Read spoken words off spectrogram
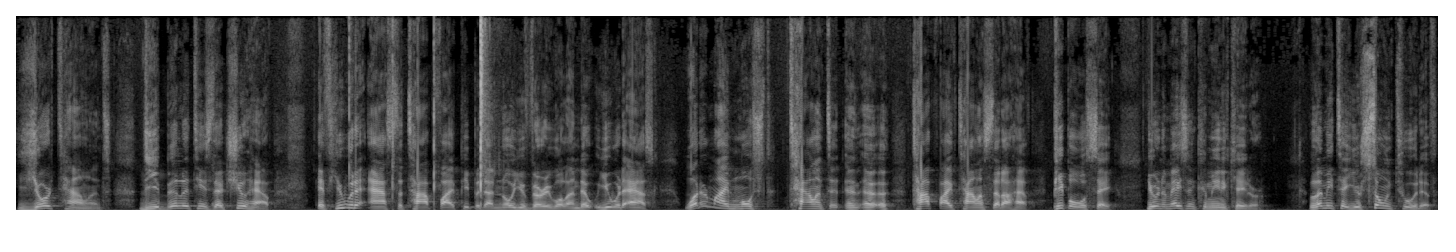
Your talents, the abilities that you have. If you would have asked the top five people that know you very well, and you would ask, what are my most talented, uh, uh, top five talents that I have? People will say, you're an amazing communicator. Let me tell you, you're so intuitive.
